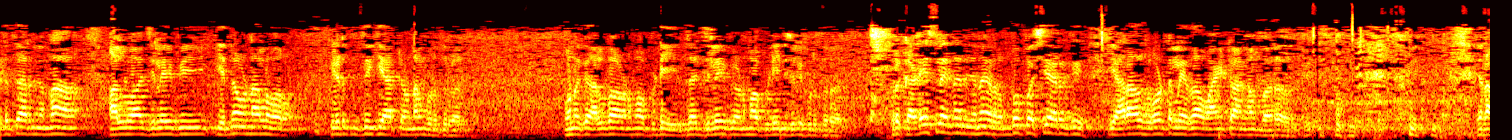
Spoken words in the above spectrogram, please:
எடுத்தாருங்கன்னா அல்வா ஜிலேபி என்ன வேணாலும் வரும். எடுத்து தூக்கி யார்கிட்ட வேணாலும் கொடுத்துருவாரு. உனக்கு அல்வா வேணுமா அப்படி இந்த ஜிலேபி வேணுமா அப்படின்னு சொல்லி கொடுத்துருவாரு. அப்புறம் கடைசியில் என்னன்னு சொன்னா ரொம்ப பசியா இருக்கு. யாராவது ஹோட்டலில் ஏதாவது வாங்கிட்டு வாங்காம வர அவருக்கு. ஏன்னா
